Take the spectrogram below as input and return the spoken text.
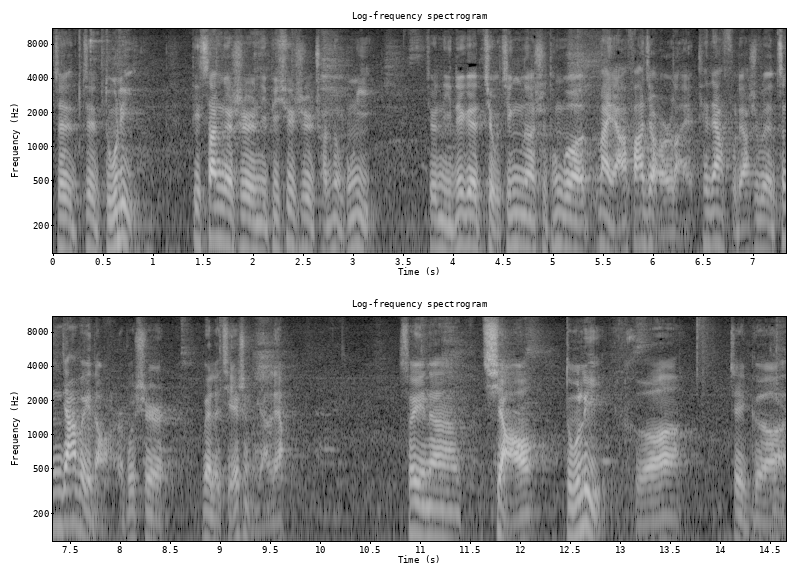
这这独立。第三个是你必须是传统工艺，就是你那个酒精呢是通过麦芽发酵而来，添加辅料是为了增加味道，而不是。为了节省原料，所以呢，小、独立和这个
